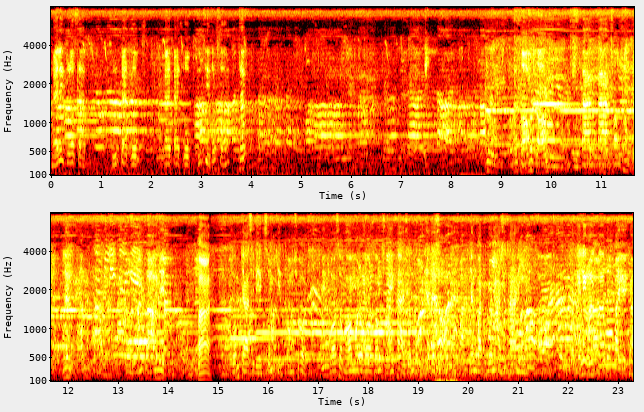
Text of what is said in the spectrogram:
หมายเลขโทรศัพท์0 8 6 8 8 6 0 4 2 2ครับ พันสองพันสองกลางกลางเล่นสามสามนี่ไปผมจ่าสิบเอกสมจิตทองโชตขอสหมรบสองสองค่ายสมบูรณ์ที่ประสงจังหวัดอุบลราชธานีหมายเลขรถครับไปไกล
